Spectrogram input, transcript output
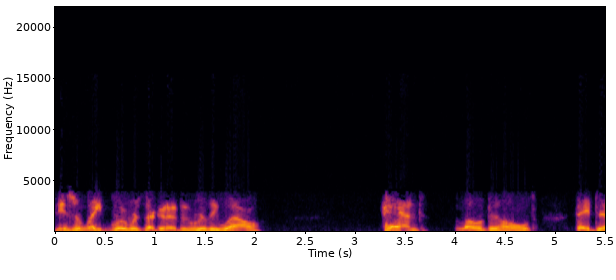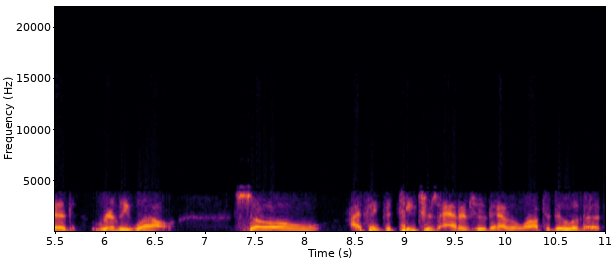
these are late bloomers, they're going to do really well. And lo and behold, they did really well. So I think the teacher's attitude has a lot to do with it.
